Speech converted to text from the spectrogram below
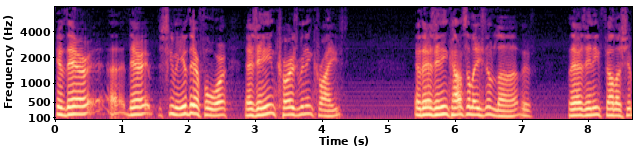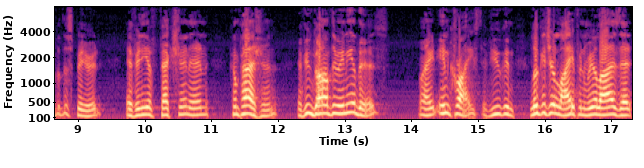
if there, uh, there, excuse me, if therefore there's any encouragement in Christ, if there's any consolation of love, if there's any fellowship of the Spirit, if any affection and compassion, if you've gone through any of this, right, in Christ, if you can look at your life and realize that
